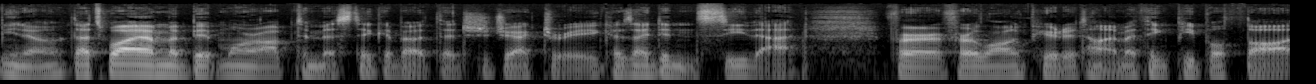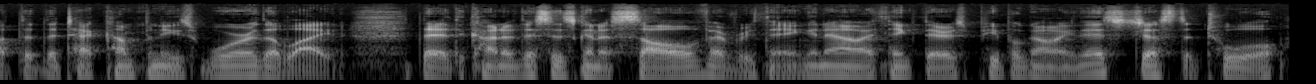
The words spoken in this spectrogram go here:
you know that's why i'm a bit more optimistic about the trajectory because i didn't see that for for a long period of time. I think people thought that the tech companies were the light that kind of this is going to solve everything. And now i think there's people going it's just a tool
